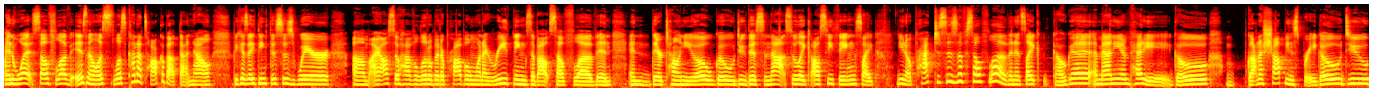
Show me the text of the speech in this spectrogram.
and what self-love is and let's let's kind of talk about that now because i think this is where um, i also have a little bit of problem when i read things about self-love and and they're telling you oh go do this and that. So like i'll see things like you know practices of self-love and it's like go get a mani and pedi go go on a shopping spree, go do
